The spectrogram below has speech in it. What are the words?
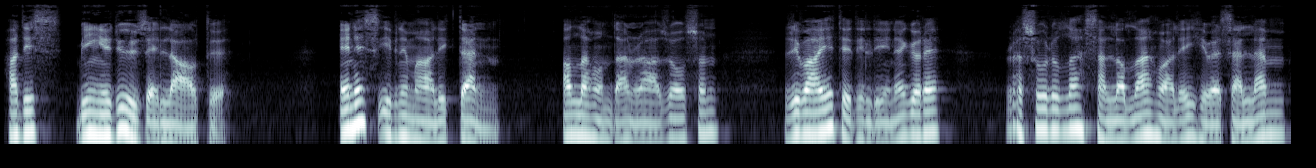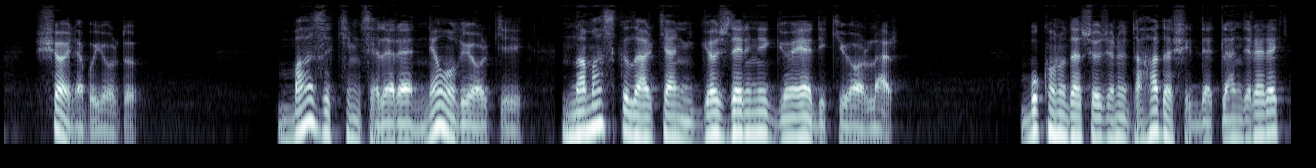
Hadis 1756. Enes İbni Malik'ten Allah ondan razı olsun rivayet edildiğine göre Rasulullah sallallahu aleyhi ve sellem şöyle buyurdu. Bazı kimselere ne oluyor ki namaz kılarken gözlerini göğe dikiyorlar. Bu konuda sözünü daha da şiddetlendirerek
